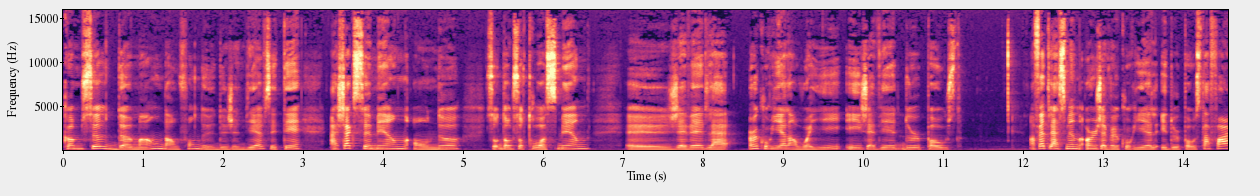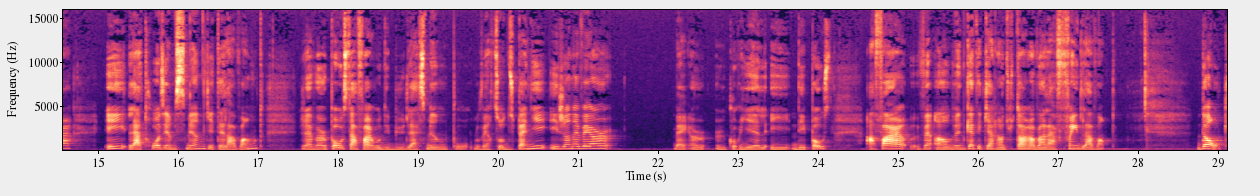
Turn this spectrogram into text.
comme seule demande, dans le fond, de, Geneviève, c'était à chaque semaine, on a, donc sur trois semaines, euh, j'avais un courriel envoyé et j'avais deux posts en fait, la semaine 1, j'avais un courriel et deux posts à faire. Et la troisième semaine, qui était la vente, j'avais un post à faire au début de la semaine pour l'ouverture du panier et j'en avais un, ben, un, courriel et des posts à faire entre 24 et 48 heures avant la fin de la vente. Donc,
